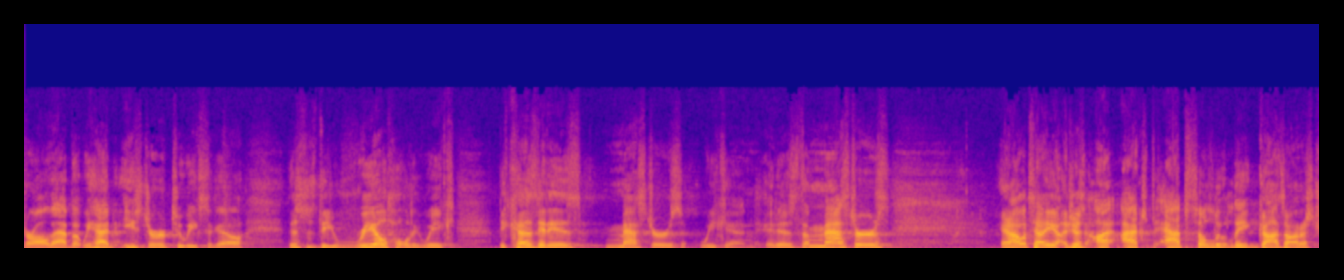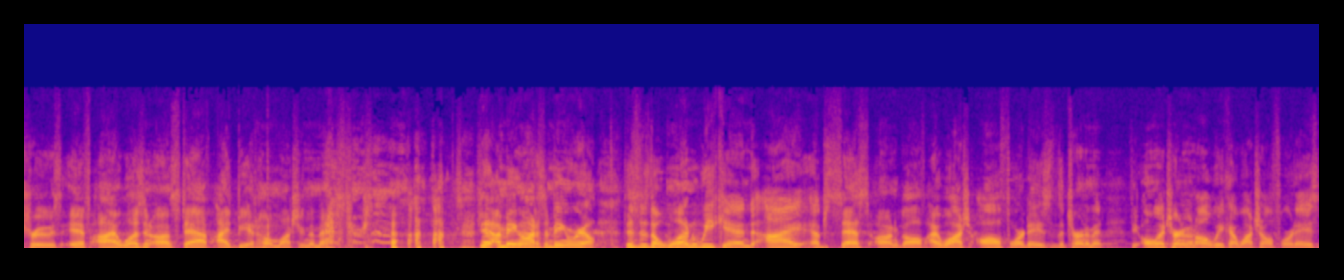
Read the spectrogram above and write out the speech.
or all that, but we had Easter two weeks ago. This is the real Holy Week because it is Masters Weekend. It is the Masters. And I will tell you, just I, absolutely God's honest truth. If I wasn't on staff, I'd be at home watching the Masters. I'm being honest. I'm being real. This is the one weekend I obsess on golf. I watch all four days of the tournament. The only tournament all week. I watch all four days.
